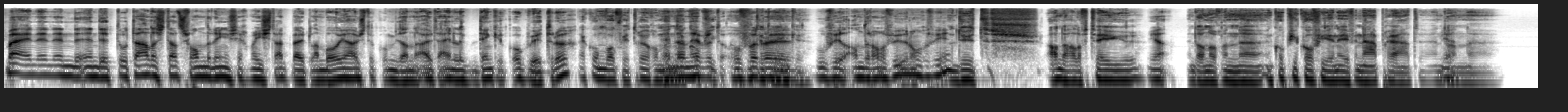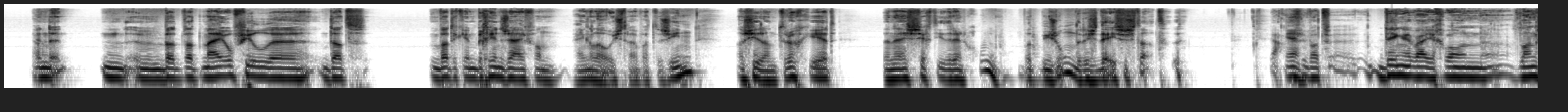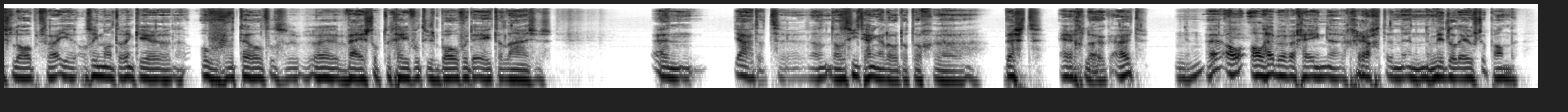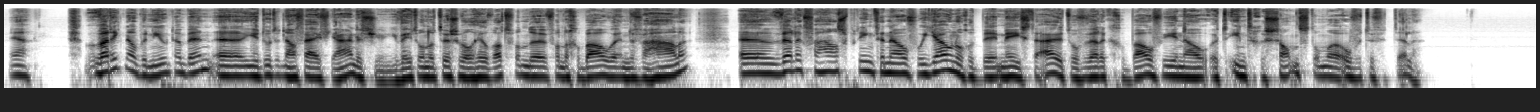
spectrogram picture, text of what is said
Maar en, en, en, de totale stadswandeling, zeg maar, je start bij het Lamboyhuis, dan kom je dan uiteindelijk denk ik ook weer terug. Daar komen we ook weer terug om En dan hebben we het over eh, hoeveel, anderhalf uur ongeveer? Dat duurt anderhalf, twee uur. Ja. En dan nog een, eh, een kopje koffie en even napraten. En Ja. dan, eh, En wat, wat mij opviel, dat wat ik in het begin zei van Hengelo is daar wat te zien. Als je dan terugkeert, dan zegt iedereen, oeh, wat bijzonder is deze stad. ja, Ja. als je wat eh, dingen waar je gewoon eh, langs loopt. Waar je, als iemand er een keer eh, over vertelt. Als wijst op de geveltjes boven de etalages. En ja, dat, dan, dan ziet Hengelo er toch best erg leuk uit. Mhm. Hè, al, al hebben we geen grachten en middeleeuwse panden. Ja. Waar ik nou benieuwd naar ben, eh, je doet het nou vijf jaar, dus je, je weet ondertussen wel heel wat van de, van de gebouwen en de verhalen. Eh, welk verhaal springt er nou voor jou nog het meeste uit? Of welk gebouw vind je nou het interessantst om erover te vertellen?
